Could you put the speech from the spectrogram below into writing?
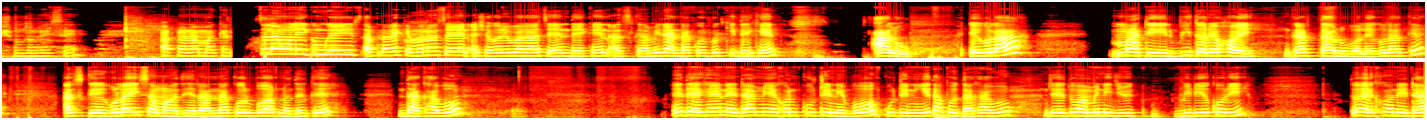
অনেক সুন্দর হয়েছে। আপনারা আমাকে আসসালামু আলাইকুম গাইস আপনারা কেমন আছেন? আশা করি ভালো আছেন। দেখেন, আজকে আমি রান্না করব কি দেখেন? আলু। এগুলা মাটির ভিতরে হয়, গাঁটতা আলু বলে এগুলাকে। আজকে এগুলা ইসামা দিয়ে রান্না করব, আপনাদেরকে দেখাবো। এই দেখেন, এটা আমি এখন কুটে নেব। কুটে নিয়ে তারপর দেখাবো। যেহেতু আমি নিজে ভিডিও করি, তো এখন এটা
